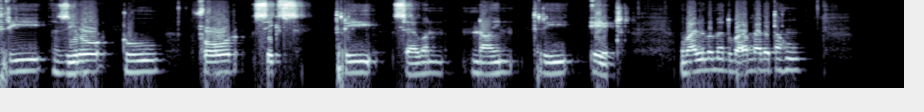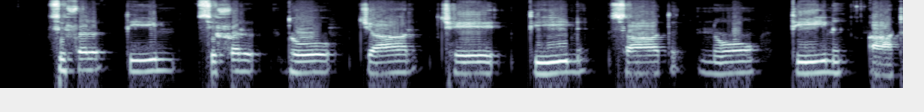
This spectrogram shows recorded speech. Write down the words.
three zero two four six three seven nine three eight mobile number मैं दोबारा बता देता हूँ। सिफर तीन, सिफर दो, चार छ तीन, सात, नौ, तीन, आठ।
